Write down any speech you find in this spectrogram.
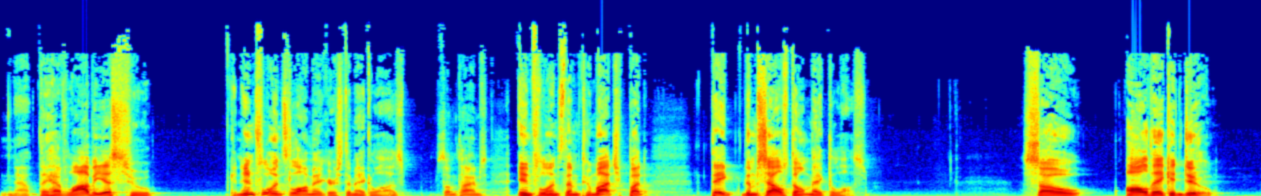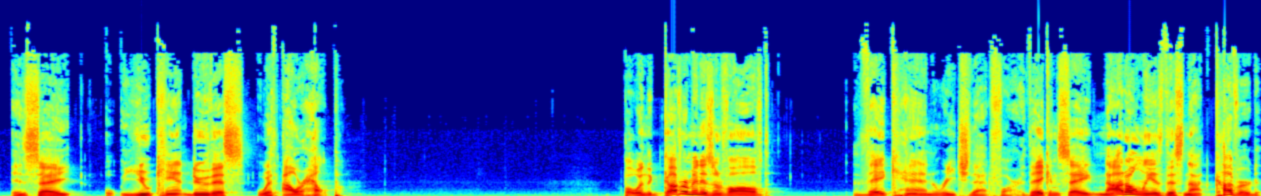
Now they have lobbyists who can influence lawmakers to make laws. Sometimes influence them too much, but they themselves don't make the laws. So all they can do is say, "You can't do this with our help." But when the government is involved, they can reach that far. They can say, not only is this not covered,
